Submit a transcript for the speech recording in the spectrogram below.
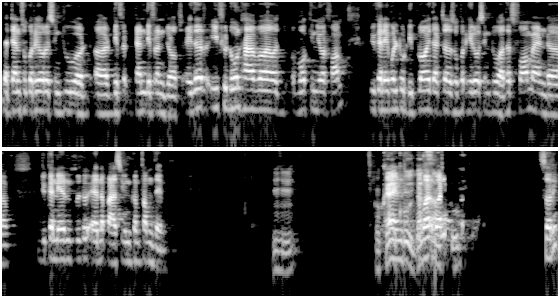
the 10 superheroes into a, a different 10 different jobs either if you don't have a work in your farm you can able to deploy that uh, superheroes into others farm and uh, you can able to earn a passive income from them mm-hmm. Okay, and cool. That one, sounds cool. sorry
